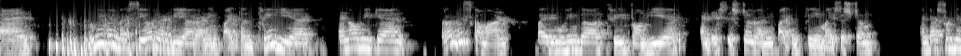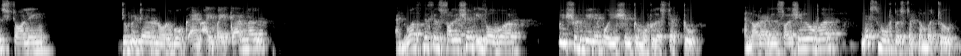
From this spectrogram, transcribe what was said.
And we will make sure that we are running Python 3 here. And now we can run this command by removing the 3 from here and it's still running Python 3 in my system. And that should be installing Jupyter Notebook and IPy kernel. And once this installation is over, we should be in a position to move to the step two. And now that the installation is over, let's move to step number two.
